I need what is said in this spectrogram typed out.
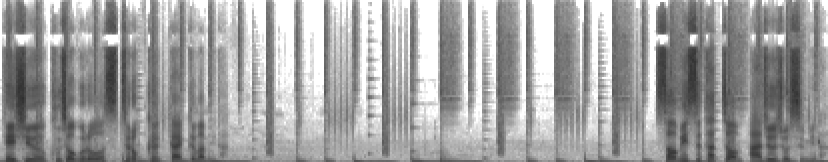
대시 후 구석으로 스트로크 깔끔합니다. 서비스 타점 아주 좋습니다.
